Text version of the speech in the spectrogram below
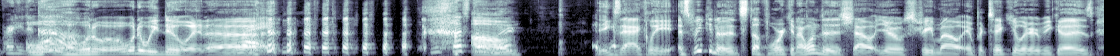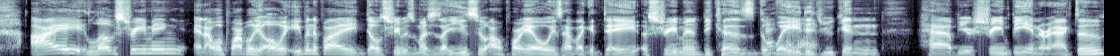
Ready to go. what are, what are we doing? Uh, This stuff still work. um, exactly. Speaking of stuff working, I wanted to shout your stream out in particular because I love streaming, and I will probably always, even if I don't stream as much as I used to, I'll probably always have like a day of streaming because the I way that. that you can have your stream be interactive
